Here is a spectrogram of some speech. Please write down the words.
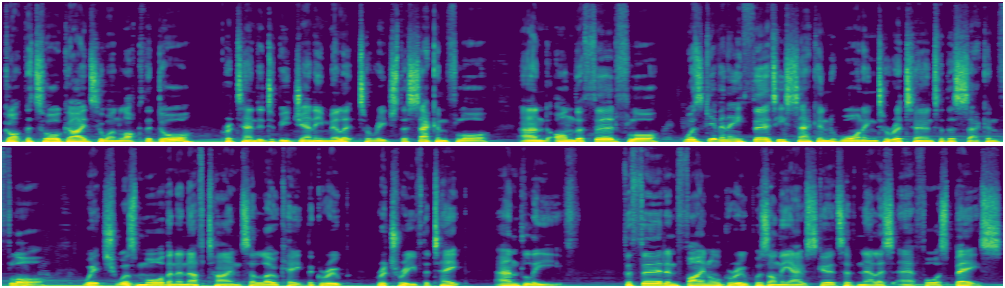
got the tour guide to unlock the door, pretended to be Jenny Millet to reach the second floor, and on the third floor was given a 30 second warning to return to the second floor, which was more than enough time to locate the group, retrieve the tape, and leave. The third and final group was on the outskirts of Nellis Air Force Base,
